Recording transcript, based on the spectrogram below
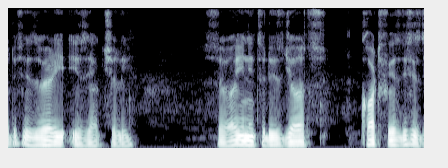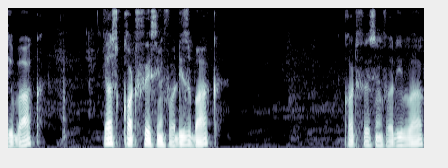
so this is very easy actually. So all you need to do is just cut face. This is the back. Just cut facing for this back. Cut facing for the back.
